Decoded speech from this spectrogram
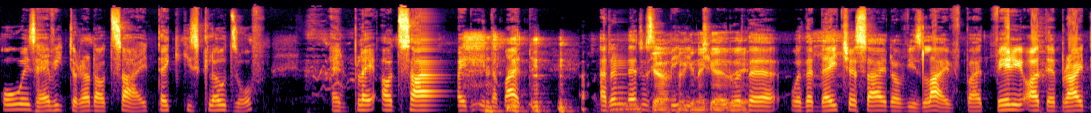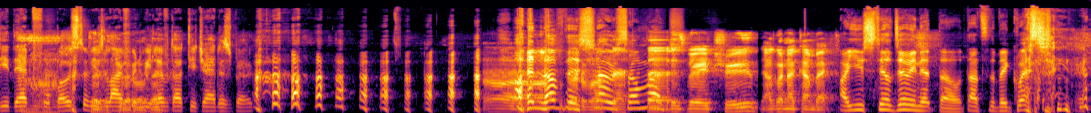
always having to run outside, taking his clothes off, and play outside in the mud. I don't know that was him being in tune with the with the nature side of his life, but very odd that Bryan did that for most of his life when we that. lived out in Johannesburg. I oh, love this show so much. That is very true. I'm gonna come back. Are you still doing it though? That's the big question.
